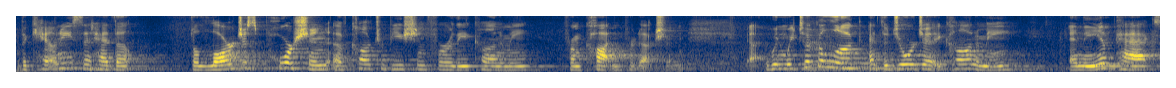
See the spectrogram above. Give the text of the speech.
the counties that had the, the largest portion of contribution for the economy from cotton production. When we took a look at the Georgia economy and the impacts,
